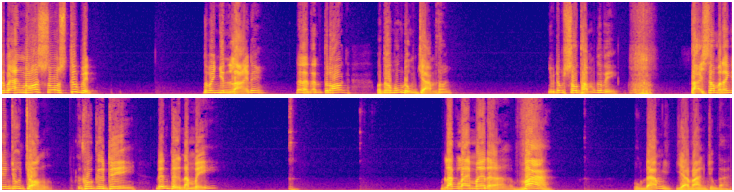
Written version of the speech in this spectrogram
tụi bay ăn nó so stupid. Tụi bay nhìn lại đi. Đây là tôi nói mà tôi muốn đụng chạm thôi. Nhưng trong sâu thẳm quý vị tại sao mà đảng dân chủ chọn cái khối cử tri đến từ Nam Mỹ Black Lives Matter và một đám da vàng chúng ta.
